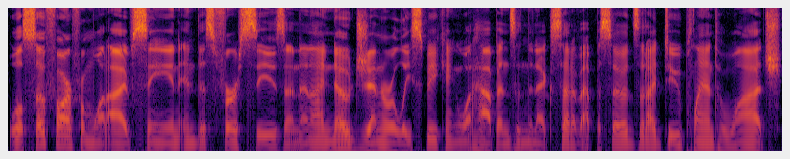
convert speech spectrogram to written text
Well, so far from what I've seen in this first season, and I know generally speaking what happens in the next set of episodes that I do plan to watch,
